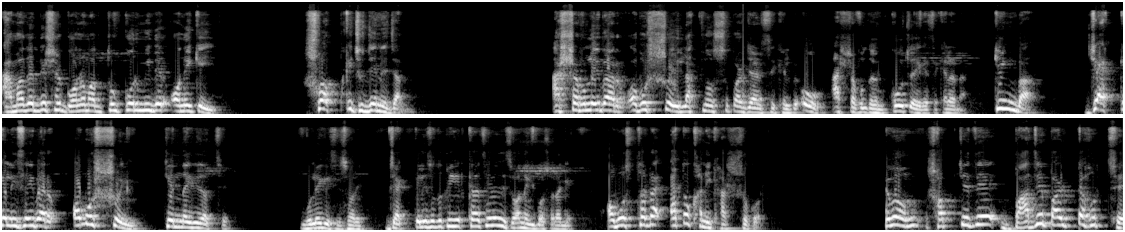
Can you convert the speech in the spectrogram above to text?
আমাদের দেশের গণমাধ্যম কর্মীদের অনেকেই সব কিছু জেনে যান। আশরাফুল এবার অবশ্যই লখনৌ সুপার জায়ান্টসে খেলবে। ও, আশরাফুল তখন কোচ হয়ে গেছে, খেলে না। কিংবা জ্যাক ক্যালিস এবার অবশ্যই চেন্নাইতে যাচ্ছে। ভুলে গেছি সরি জ্যাক ক্যালিস তো ক্রিকেট খেলা ছেড়ে দিয়েছে অনেক বছর আগে। অবস্থাটা এতখানি হাস্যকর। এবং সবচেয়ে বাজে পার্টটা হচ্ছে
